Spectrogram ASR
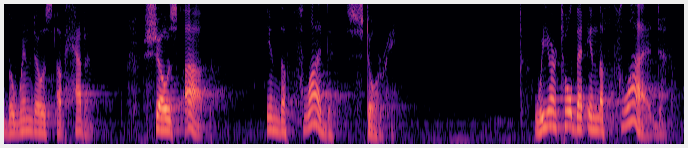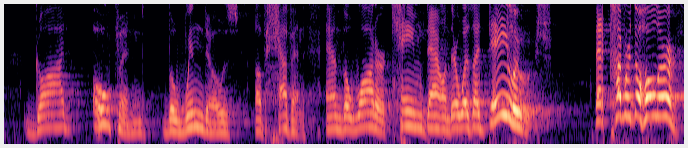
the windows of heaven, shows up in the flood story. We are told that in the flood, God opened the windows of heaven and the water came down. There was a deluge that covered the whole earth.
